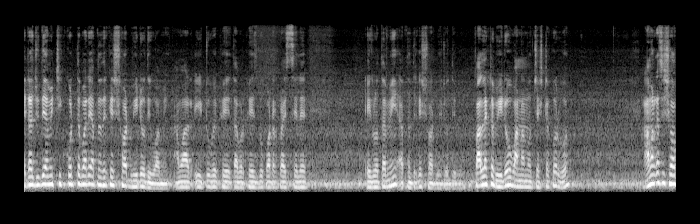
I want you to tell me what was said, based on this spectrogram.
এটা যদি আমি ঠিক করতে পারি, আপনাদেরকে শর্ট ভিডিও দিব আমি। আমার ইউটিউবে ফে তারপর ফেসবুক অর্ডার প্রাইস সেলে এগুলোতে আমি আপনাদেরকে শর্ট ভিডিও দেব। পারলে একটা ভিডিও বানানোর চেষ্টা করব। আমার কাছে সব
